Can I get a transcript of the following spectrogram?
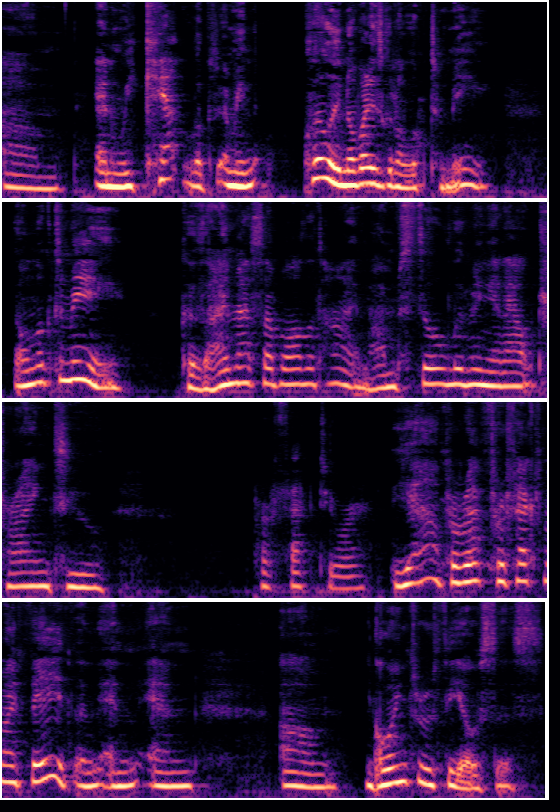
Um, and we can't look, I mean, clearly nobody's going to look to me. Don't look to me because I mess up all the time. I'm still living it out, trying to Perfect your. yeah perfect, perfect my faith and and and um going through theosis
